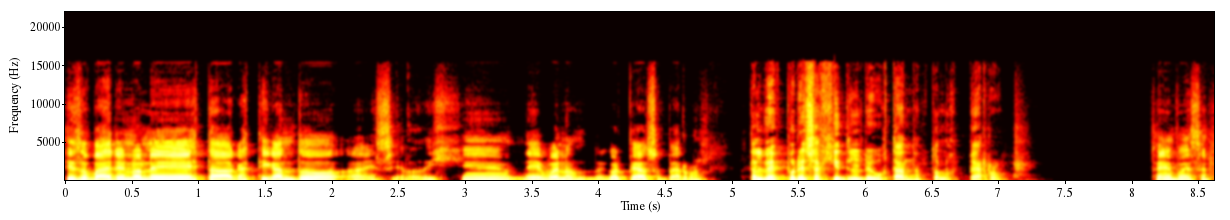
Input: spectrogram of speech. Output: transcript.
Si su padre no le estaba castigando, ay, sí, ya lo dije, eh, bueno, golpeaba a su perro. Tal vez por eso a Hitler le gustaban tanto los perros. Sí, puede ser.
